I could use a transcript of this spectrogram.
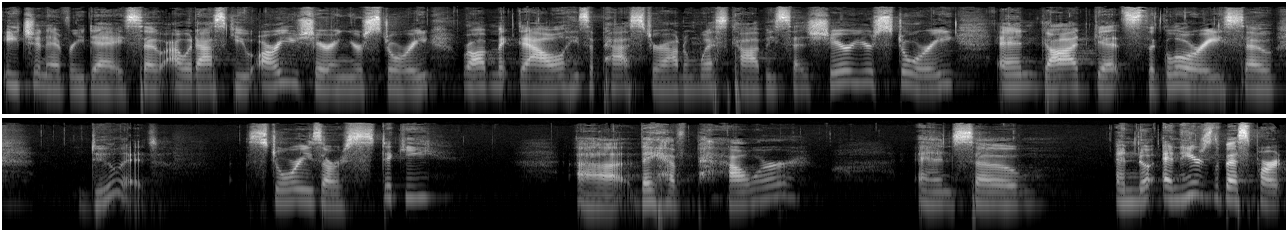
each and every day. So I would ask you, are you sharing your story? Rob McDowell, he's a pastor out in West Cobb, he says, share your story and God gets the glory. So do it. Stories are sticky, uh, they have power. And so, and, no, and here's the best part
